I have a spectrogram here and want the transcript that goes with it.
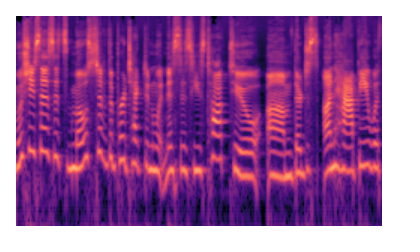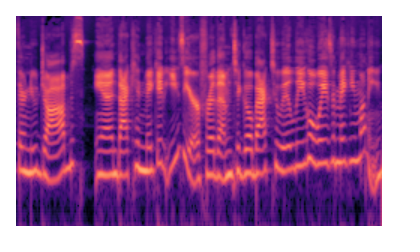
Moushey says it's most of the protected witnesses he's talked to. Um, they're just unhappy with their new jobs, and that can make it easier for them to go back to illegal ways of making money.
